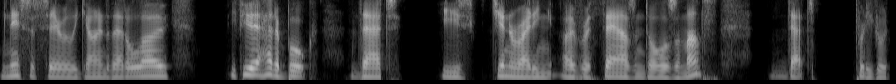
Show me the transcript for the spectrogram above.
necessarily go into that. Although, if you had a book that is generating over a thousand dollars a month, that's pretty good.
